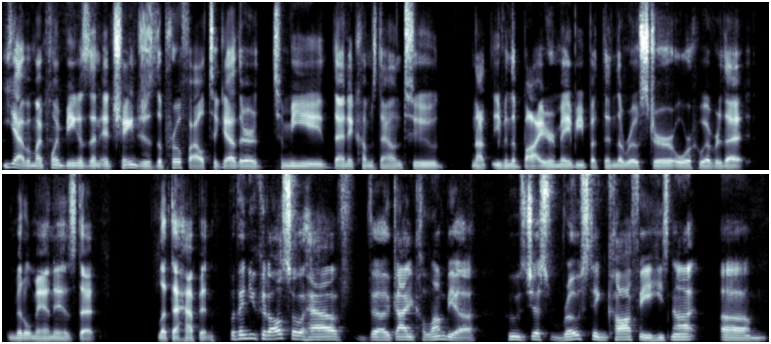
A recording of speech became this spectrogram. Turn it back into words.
Yeah, but my point being is then it changes the profile together. To me, then it comes down to not even the buyer, maybe, but then the roaster or whoever that middleman is that let that happen. But then you could also have the guy in Colombia who's just roasting coffee. He's not um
